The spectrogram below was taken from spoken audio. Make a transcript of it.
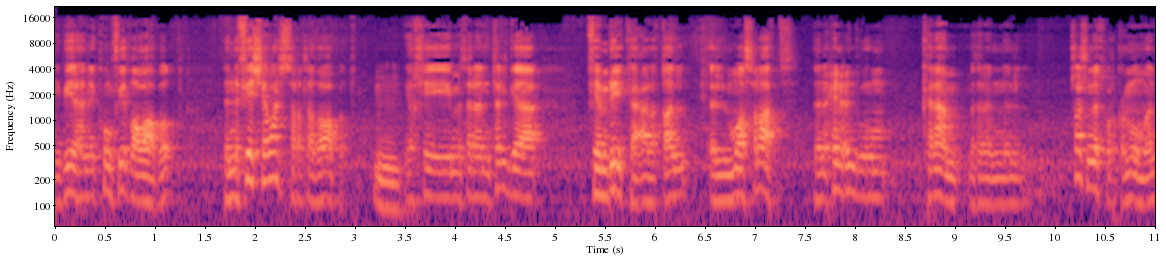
يبي لها إنه يكون في ضوابط لأن في أشياء واجد صارت لها ضوابط. مم. يا أخي مثلا تلقى في أمريكا على الأقل المواصلات لأن الحين عندهم كلام مثلا ال social network عموما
